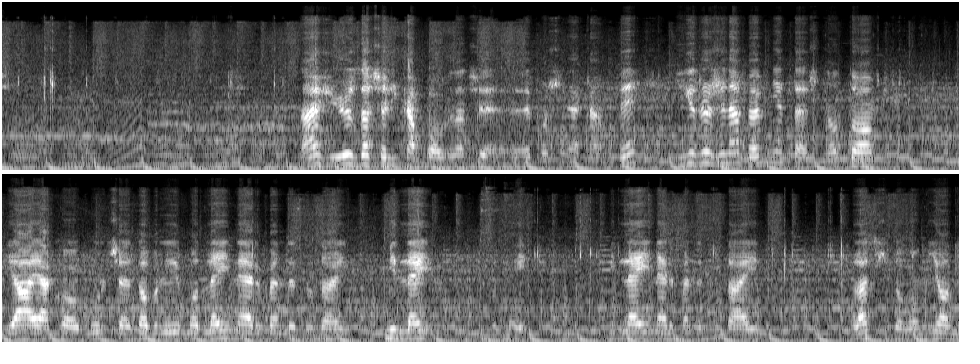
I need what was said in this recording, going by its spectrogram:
ci. Znaczy już zaczęli kampować, znaczy e, poszli na kampy. Ich drużyna pewnie też, no to ja jako kurczę dobry modlaner będę tutaj midlane midlane midlaner będę tutaj las miniony.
